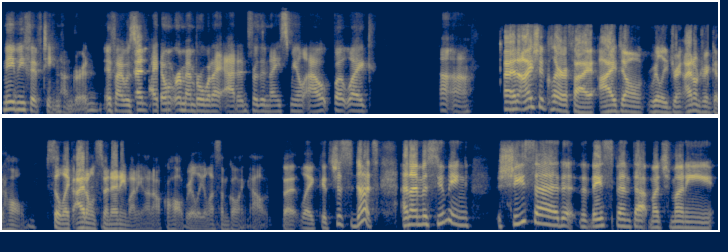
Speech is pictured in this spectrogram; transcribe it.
maybe 1500 if I was, and, I don't remember what I added for the nice meal out, but like, uh uh-uh. uh and I should clarify, I don't really drink. I don't drink at home. So like I don't spend any money on alcohol really unless I'm going out. But like it's just nuts. And I'm assuming she said that they spent that much money.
